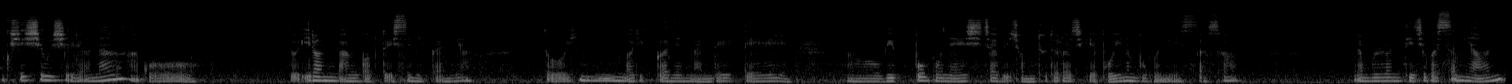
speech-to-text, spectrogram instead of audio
혹시 씌우시려나 하고 또 이런 방법도 있으니까요. 또 흰 머리끈은 만들 때 어, 윗부분에 시접이 좀 두드러지게 보이는 부분이 있어서 물론 뒤집어 쓰면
